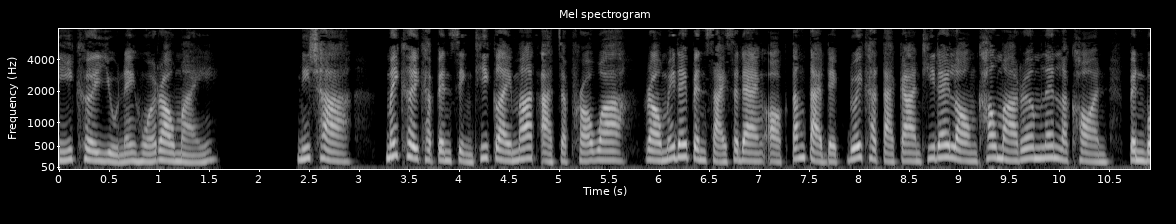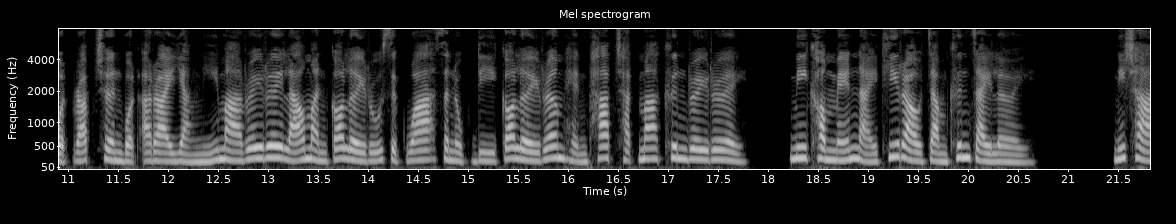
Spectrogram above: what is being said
นี้เคยอยู่ในหัวเราไหม นิชา ไม่เคยค่ะเป็นสิ่งที่ไกลมากอาจจะเพราะว่า เราไม่ได้เป็นสายแสดงออกตั้งแต่เด็กด้วยค่ะแต่การที่ได้ลองเข้ามาเริ่มเล่นละคร เป็นบทรับเชิญบทอะไรอย่างนี้มาเรื่อยๆ แล้วมันก็เลยรู้สึกว่าสนุกดีก็เลยเริ่มเห็นภาพชัดมากขึ้นเรื่อยๆ มีคอมเมนต์ไหนที่เราจำขึ้นใจเลย นิชา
